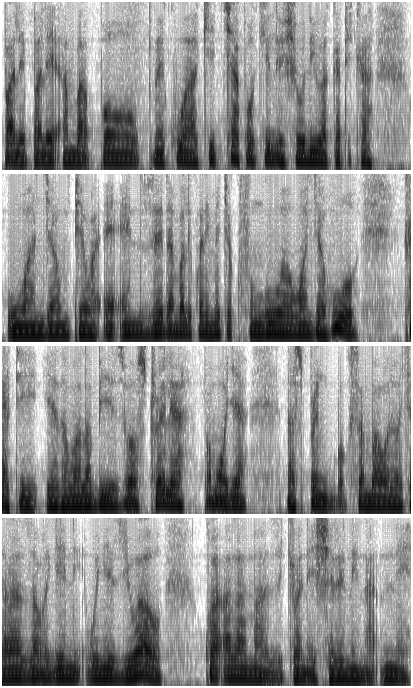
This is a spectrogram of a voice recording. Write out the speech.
pale pale ambapo pamekuwa kichapo kilishuhudiwa katika uwanja mpya wa ANZ ambao ilikuwa ni mechi ya kufungua uwanja huo kati ya the Wallabies wa Australia pamoja na Springboks ambao waliwacharaza wageni wenyeji wao kwa alama zikiwa ni ishirini na nne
